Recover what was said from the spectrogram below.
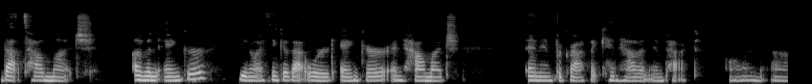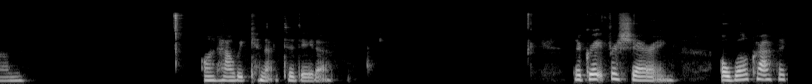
that's how much of an anchor, you know, I think of that word anchor and how much an infographic can have an impact on um, on how we connect to data. They're great for sharing. A well-crafted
